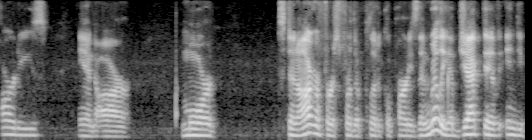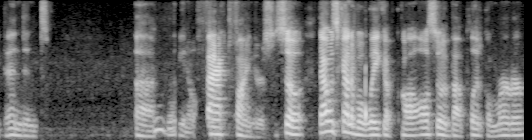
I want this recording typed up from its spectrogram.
parties and are more stenographers for the political parties than really objective, independent, uh, mm-hmm. you know, fact finders. So that was kind of a wake up call, also about political murder.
